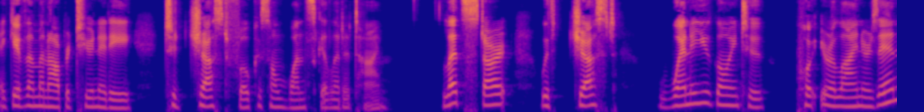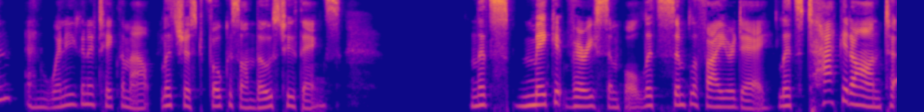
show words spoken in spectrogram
I give them an opportunity to just focus on one skill at a time. Let's start with just when are you going to put your aligners in and when are you going to take them out? Let's just focus on those two things. Let's make it very simple. Let's simplify your day. Let's tack it on to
